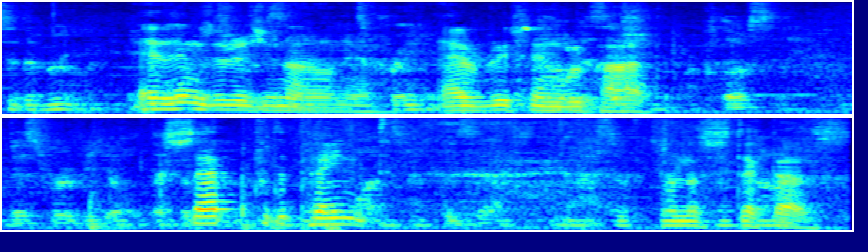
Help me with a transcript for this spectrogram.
to the moon. Everything's original on here. Every single part. Closely. This revealed Except for the paint and the stickers.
